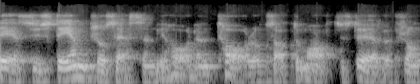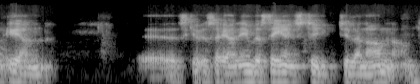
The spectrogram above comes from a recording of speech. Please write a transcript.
det systemprocessen vi har den tar oss automatiskt över från en, eh, ska vi säga, en investeringstyp till en annan.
